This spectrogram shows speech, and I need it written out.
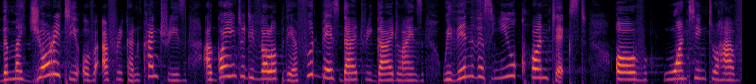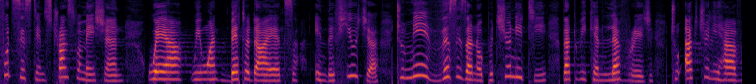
the majority of African countries are going to develop their food-based dietary guidelines within this new context of wanting to have food systems transformation where we want better diets in the future. To me, this is an opportunity that we can leverage to actually have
